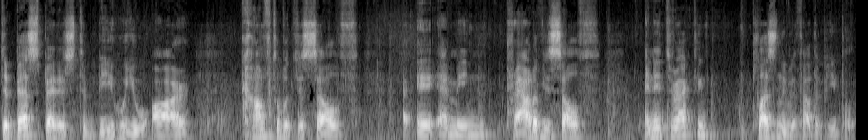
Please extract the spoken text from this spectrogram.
the best bet is to be who you are, comfortable with yourself. I mean, proud of yourself, and interacting pleasantly with other people.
